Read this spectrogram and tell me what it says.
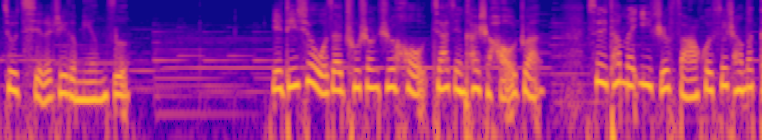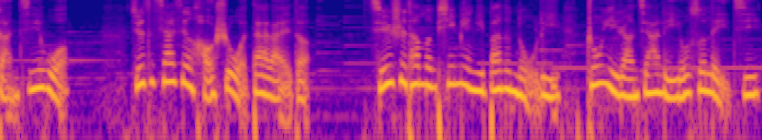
就起了这个名字。也的确，我在出生之后家境开始好转，所以他们一直反而会非常的感激我，觉得家境好是我带来的，其实是他们拼命一般的努力，终于让家里有所累积。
